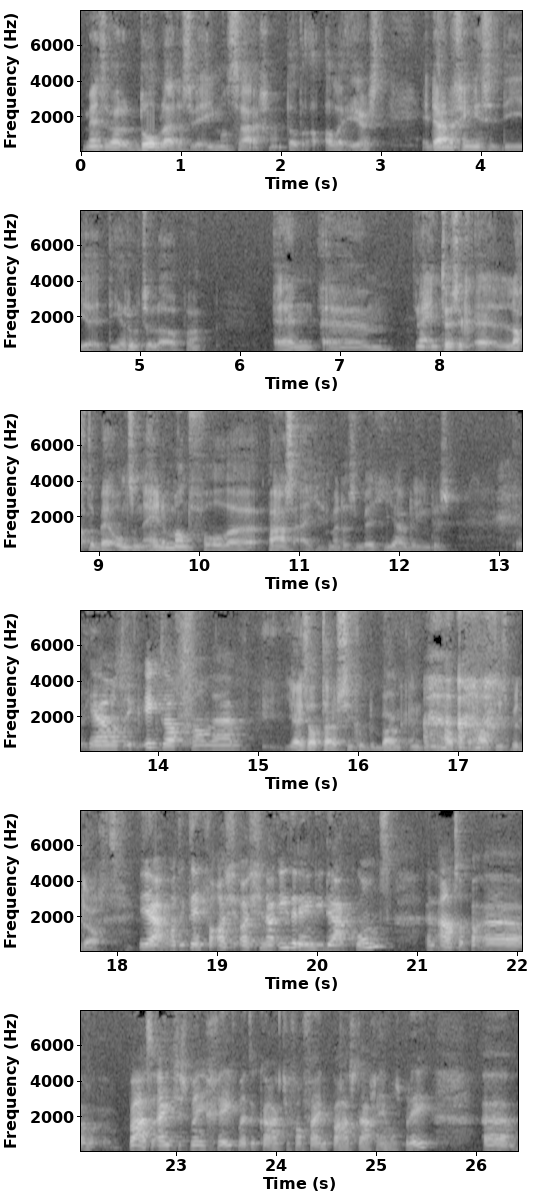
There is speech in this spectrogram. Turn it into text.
Mensen waren dolblij dat ze weer iemand zagen, dat allereerst. En daarna gingen ze die, uh, die route lopen. En nou, intussen lag er bij ons een hele mand vol paaseitjes, maar dat is een beetje jouw ding. Dus ja, want ik, ik dacht van. Uh, Jij zat thuis ziek op de bank en, en had, had iets bedacht. Ja, want ik denk van als je, als je nou iedereen die daar komt een aantal pa uh, paaseitjes meegeeft met een kaartje van Fijne Paasdagen Hemelsbreed. Um,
